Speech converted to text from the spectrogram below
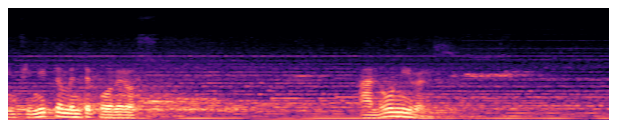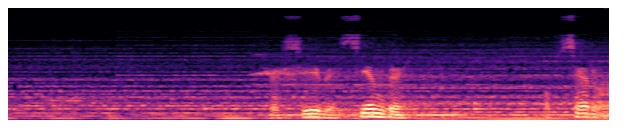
infinitamente poderoso, al universo. Percibe, siente, observa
